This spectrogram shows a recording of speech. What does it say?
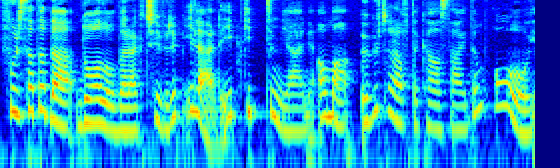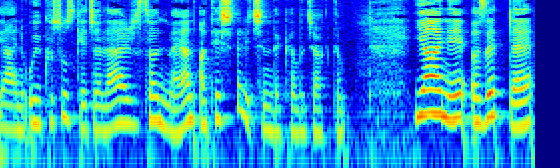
fırsata da doğal olarak çevirip ilerleyip gittim yani. Ama öbür tarafta kalsaydım o yani uykusuz geceler, sönmeyen ateşler içinde kalacaktım. Yani özetle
